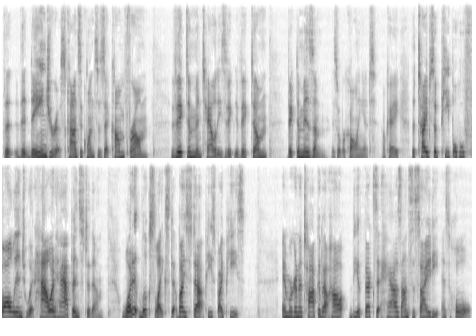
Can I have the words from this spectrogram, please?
the, the dangerous consequences that come from victim mentalities, vic- victim victimism is what we're calling it. Okay, the types of people who fall into it, how it happens to them, what it looks like step by step, piece by piece, and we're going to talk about how the effects it has on society as a whole.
